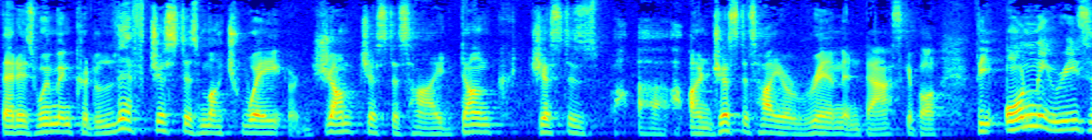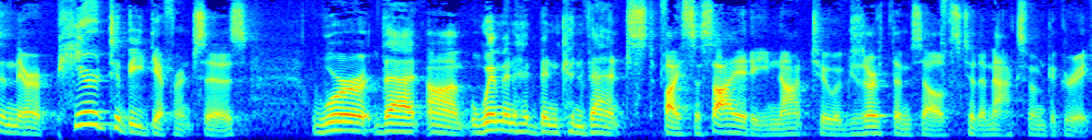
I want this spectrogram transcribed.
That is, women could lift just as much weight or jump just as high, dunk just as, uh, on just as high a rim in basketball. The only reason there appeared to be differences were that um, women had been convinced by society not to exert themselves to the maximum degree.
